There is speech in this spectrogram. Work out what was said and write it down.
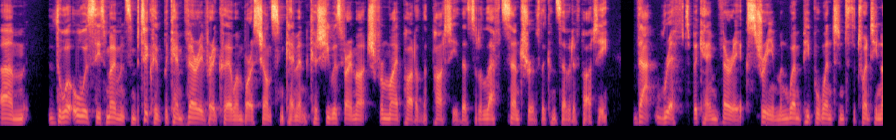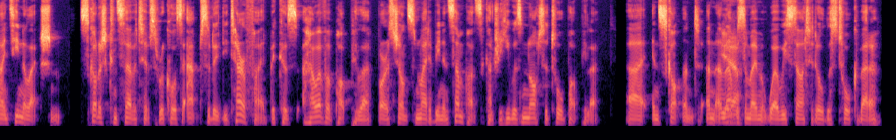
Um, there were always these moments, and particularly it became very, very clear when Boris Johnson came in, because she was very much from my part of the party, the sort of left centre of the Conservative Party. That rift became very extreme. And when people went into the 2019 election, Scottish Conservatives were, of course, absolutely terrified because however popular Boris Johnson might have been in some parts of the country, he was not at all popular uh, in Scotland. And, and Yeah. that was the moment where we started all this talk about a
